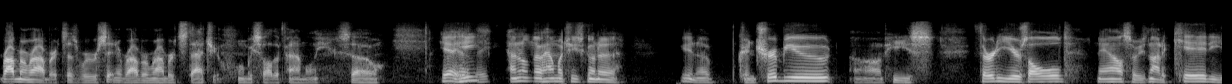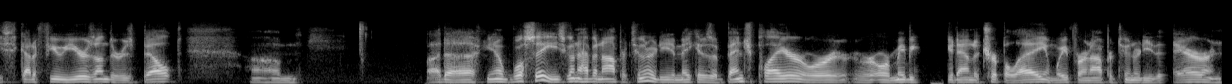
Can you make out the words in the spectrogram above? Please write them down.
Robin Roberts, as we were sitting at Robin Roberts' statue when we saw the family. So, yeah, yeah he. They, I don't know how much he's going to, you know, contribute. Uh, he's 30 years old now, so he's not a kid. He's got a few years under his belt. Um, but uh, you know, we'll see. He's going to have an opportunity to make it as a bench player, or or, or maybe get down to AAA and wait for an opportunity there. And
